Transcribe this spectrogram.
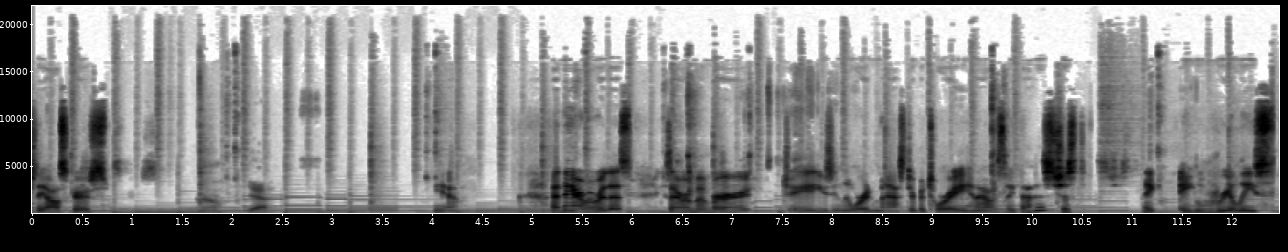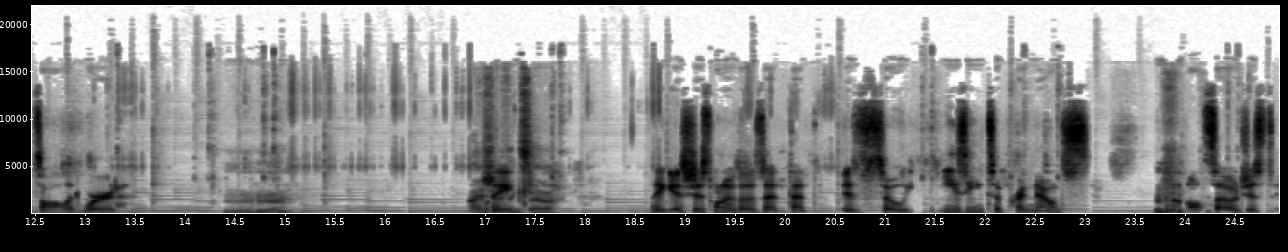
Watch the Oscars? No. Yeah. Yeah. I think I remember this because I remember Jay using the word masturbatory, and I was like, that is just like a really solid word. Mm-hmm. I should Like- think so. Like it's just one of those that that is so easy to pronounce, and also just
